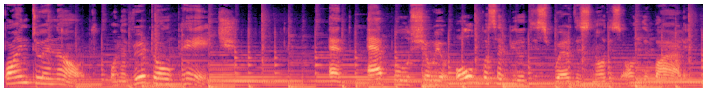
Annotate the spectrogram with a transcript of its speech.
Point to a note on a virtual page and app will show you all possibilities where this note is on the violin.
